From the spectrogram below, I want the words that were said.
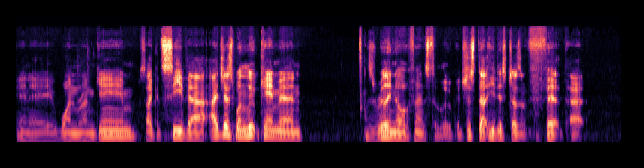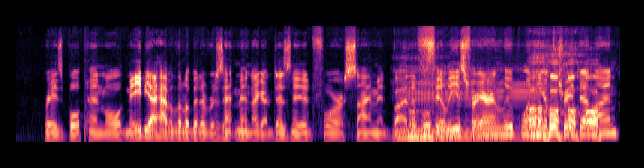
in a one-run game. So I could see that. I just when Loup came in, there's really no offense to Loup. It's just that he just doesn't fit that Rays bullpen mold. Maybe I have a little bit of resentment. I got designated for assignment by the mm-hmm. Phillies for Aaron Loup one year at the trade oh. deadline.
